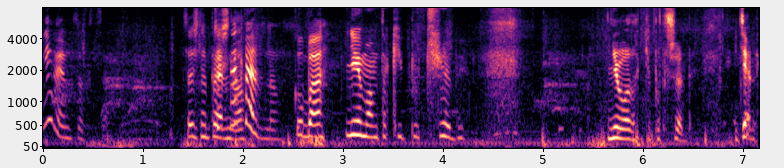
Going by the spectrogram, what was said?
Nie wiem co chcę. coś na Coś pewno. na pewno. Kuba, Nie mam takiej potrzeby. nie ma takiej potrzeby. Idziemy.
